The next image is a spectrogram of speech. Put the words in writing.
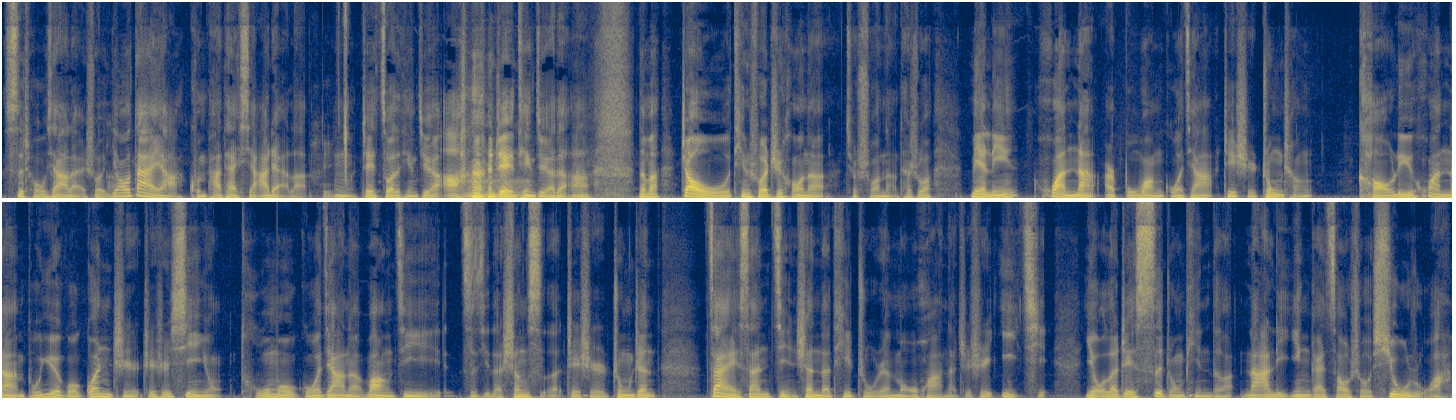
丝绸下来，说腰带呀，恐怕太狭窄了。嗯，这做的挺绝啊，这挺绝的啊。那么赵武听说之后呢，就说呢，他说面临患难而不忘国家，这是忠诚；考虑患难不越过官职，这是信用；图谋国家呢，忘记自己的生死，这是忠贞。再三谨慎地替主人谋划呢，只是义气。有了这四种品德，哪里应该遭受羞辱啊？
